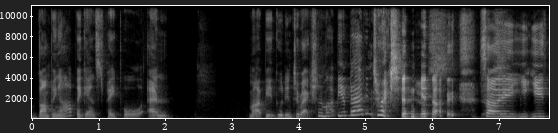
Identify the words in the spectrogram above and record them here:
bumping up against people and might be a good interaction might be a bad interaction you Yes. know so you, you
